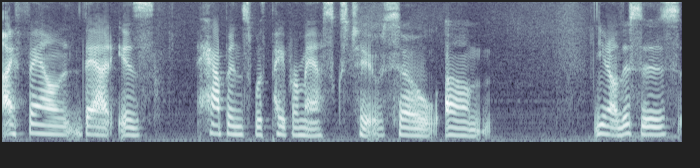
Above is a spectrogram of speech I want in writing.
I found that is happens with paper masks too. So um, you know, this is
